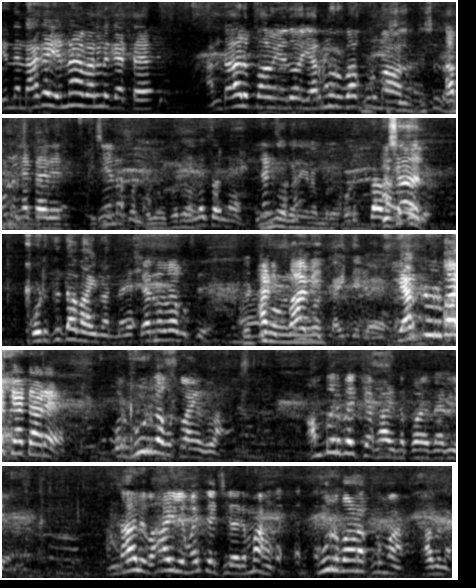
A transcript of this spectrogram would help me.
இந்த நகை என்ன விலைன்னு கேட்ட அந்த ஆளு பாவம் ஏதோ இருநூறு ரூபாய் கொடுமா அப்படின்னு கேட்டாரு. நீ என்ன சொன்ன? என்ன சொன்னேன் என்னன்னு கொடுத்தா தான் வாங்கி வந்தேன். இருநூறு ரூபாய் கொடுத்து. அடி பாவி. இருநூறு ரூபாய் கேட்டாடே ஒரு நூறு ரூபாய் கொடுத்து வாங்கிக்கலாம் ஐம்பது ரூபாய் கேட்கா இந்த ப- நாலு அந்த வாயில வைத்து வச்சுக்காருமா நூறு ரூபானா கொடுமா? அப்படின்னு.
